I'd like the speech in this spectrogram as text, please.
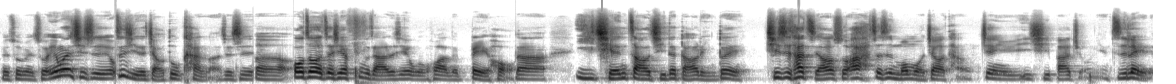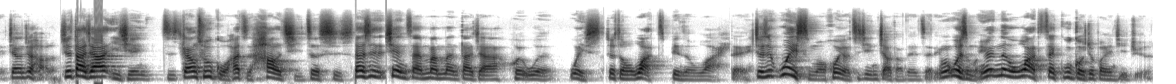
没错没错，因为其实自己的角度看了，就是呃，欧洲的这些复杂的这些文化的背后，那以前早期的导领队，其实他只要说啊，这是某某教堂，建于一七八九年之类的，这样就好了。其实大家以前只刚出国，他只好奇这事实，但是现在慢慢大家会问为什么，就从 what 变成 why，对，就是为什么会有这间教堂在这里？因为为什么？因为那个 what 在 Google 就帮你解决了。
